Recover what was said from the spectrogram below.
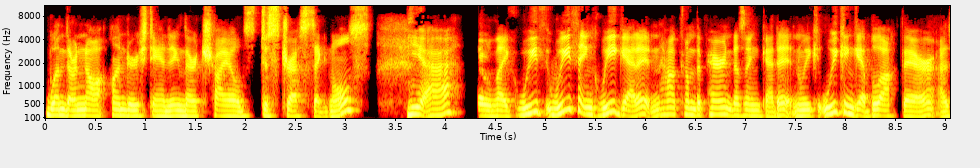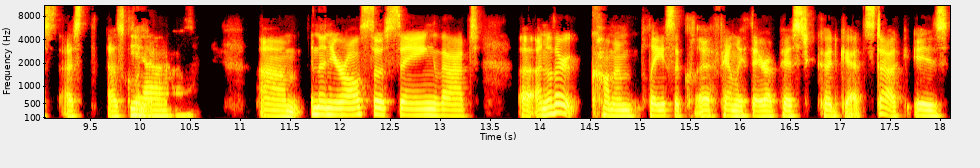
when they're not understanding their child's distress signals. Yeah. So like we we think we get it, and how come the parent doesn't get it? And we we can get blocked there as as as clinicians. Yeah. Um, and then you're also saying that uh, another common place a, a family therapist could get stuck is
